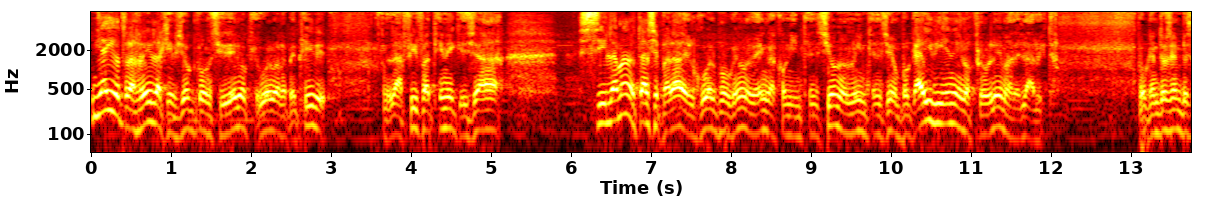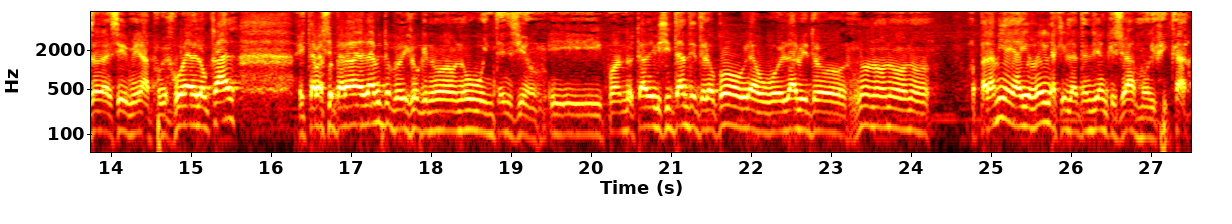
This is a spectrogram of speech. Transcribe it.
Y hay otras reglas que yo considero que, vuelvo a repetir, la FIFA tiene que ya, si la mano está separada del cuerpo, que no me vengas con intención o no intención, porque ahí vienen los problemas del árbitro. Porque entonces empezar a decir, mira, porque juega de local, estaba separada del árbitro, pero dijo que no, no hubo intención. Y cuando está de visitante te lo cobra, o el árbitro, no, no, no, no. Para mí hay reglas que la tendrían que ya modificar.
